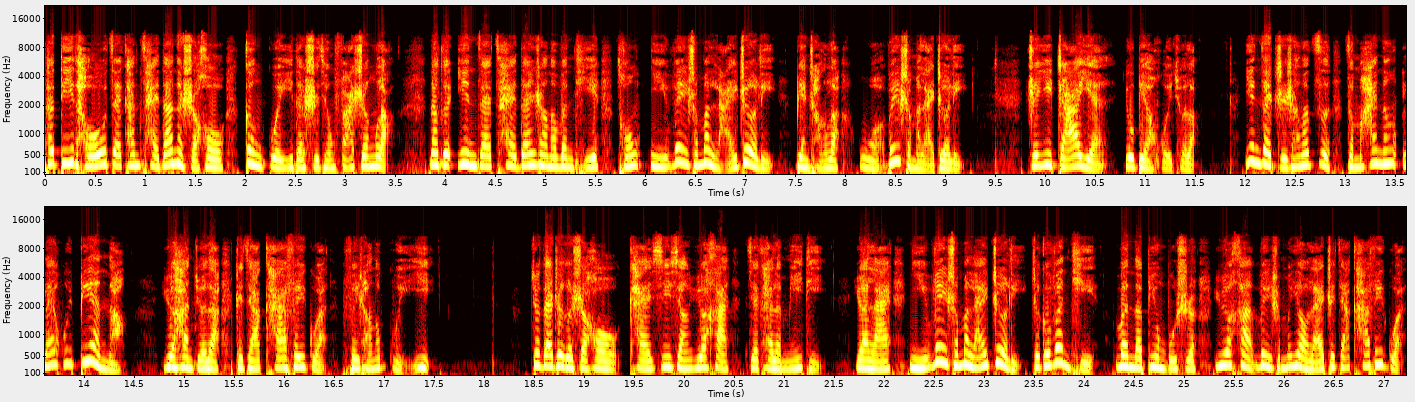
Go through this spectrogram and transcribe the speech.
他低头在看菜单的时候，更诡异的事情发生了。那个印在菜单上的问题，从“你为什么来这里”变成了“我为什么来这里”，只一眨眼又变回去了。印在纸上的字怎么还能来回变呢？约翰觉得这家咖啡馆非常的诡异。就在这个时候，凯西向约翰揭开了谜底。原来，你为什么来这里这个问题，问的并不是约翰为什么要来这家咖啡馆，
